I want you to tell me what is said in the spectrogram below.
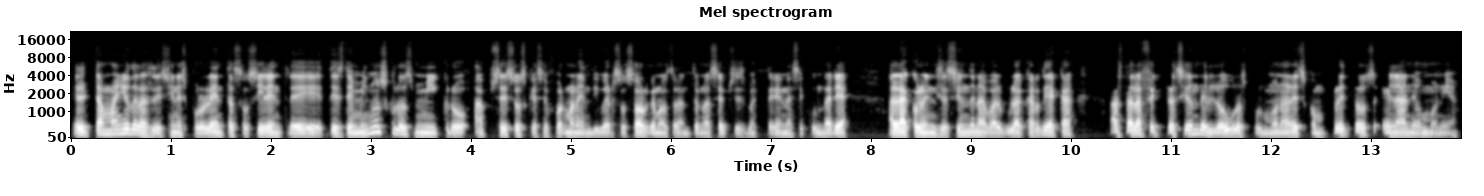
El tamaño de las lesiones purulentas oscila entre desde minúsculos microabscesos que se forman en diversos órganos durante una sepsis bacteriana secundaria a la colonización de una válvula cardíaca hasta la afectación de lóbulos pulmonares completos en la neumonía.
